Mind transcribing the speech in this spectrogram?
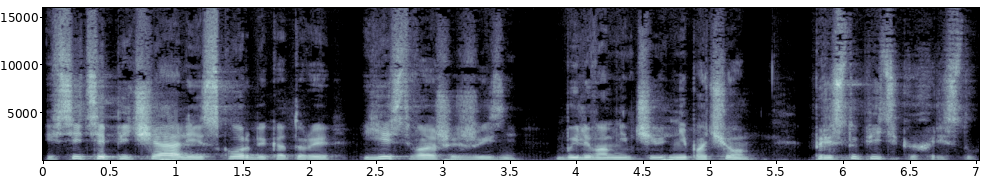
И все те печали и скорби, которые есть в вашей жизни, были вам нипочем. Приступите к Христу.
